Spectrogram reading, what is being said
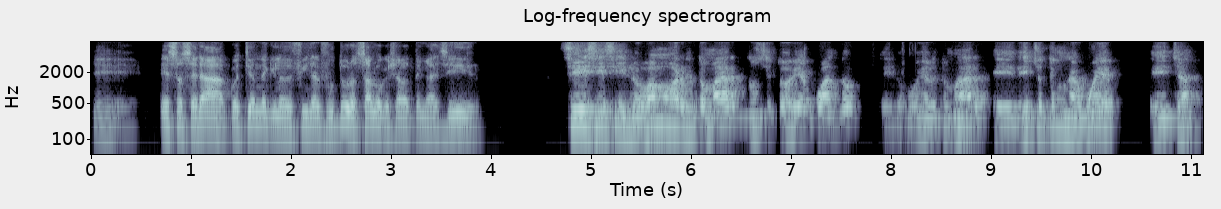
eh, eso será cuestión de que lo defina el futuro, salvo que ya lo tenga decidido. Sí, sí, sí, los vamos a retomar, no sé todavía cuándo, eh, los voy a retomar. Eh, de hecho, tengo una web hecha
